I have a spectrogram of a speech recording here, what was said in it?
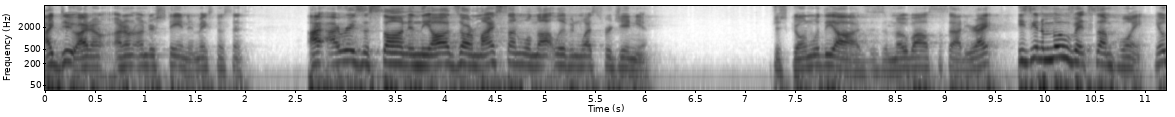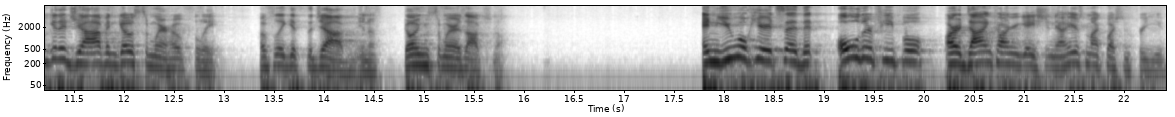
I do. I don't, I don't understand it. Makes no sense. I, I raise a son, and the odds are my son will not live in West Virginia. Just going with the odds. It's a mobile society, right? He's going to move at some point. He'll get a job and go somewhere, hopefully. Hopefully, he gets the job, you know. Going somewhere is optional. And you will hear it said that older people are a dying congregation. Now, here's my question for you.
